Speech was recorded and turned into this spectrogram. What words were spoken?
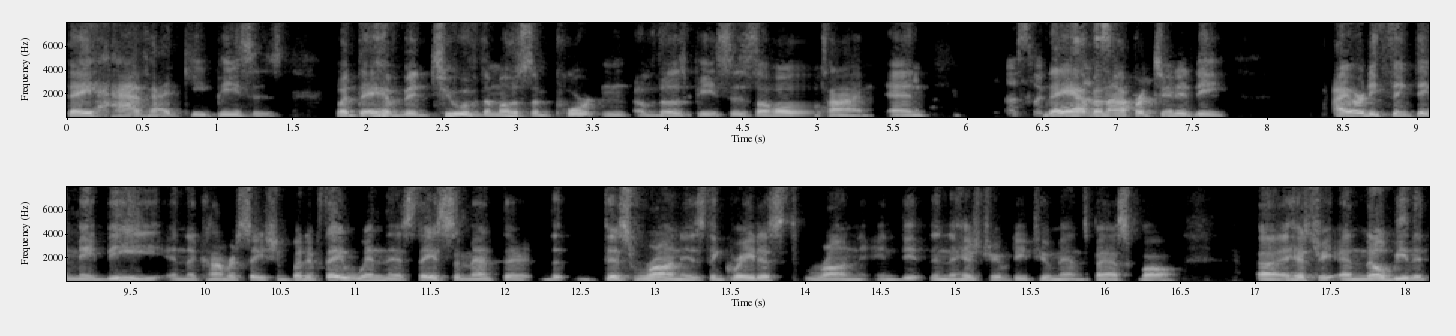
They have had key pieces, but they have been two of the most important of those pieces the whole time. And they have an opportunity I already think they may be in the conversation, but if they win this, they cement their the, this run is the greatest run in D, in the history of D2 men's basketball uh, history, and they'll be the,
